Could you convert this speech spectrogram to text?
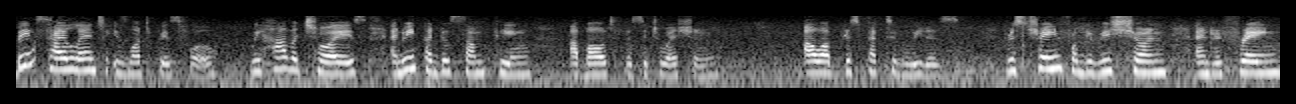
Being silent is not peaceful. We have a choice and we can do something about the situation our prospective leaders restrain from division and refrain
